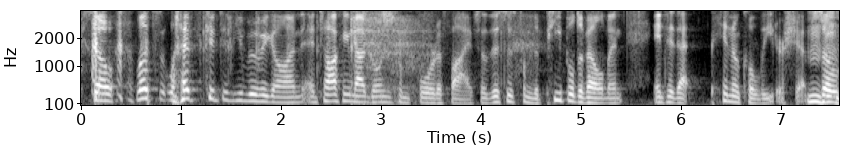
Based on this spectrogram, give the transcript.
So let's let's let's continue moving on and talking about going from four to five. So this is from the people development into that pinnacle leadership. Mm-hmm. So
